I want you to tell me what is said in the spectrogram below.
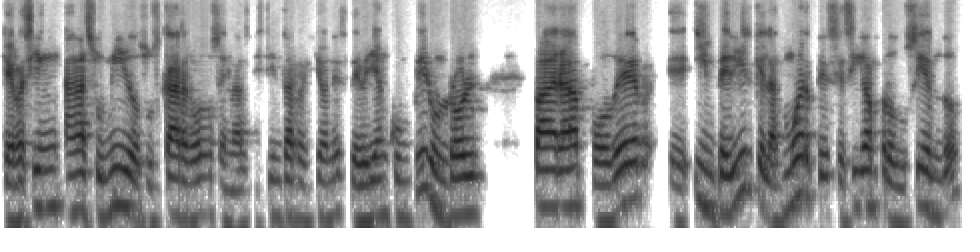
que recién han asumido sus cargos en las distintas regiones, deberían cumplir un rol para poder eh, impedir que las muertes se sigan produciendo,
